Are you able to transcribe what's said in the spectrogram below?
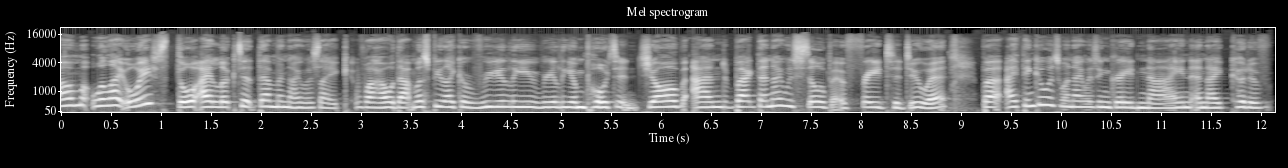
Um, well, I always thought I looked at them and I was like, wow, that must be like a really, really important job. And back then I was still a bit afraid to do it. But I think it was when I was in grade nine and I could have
